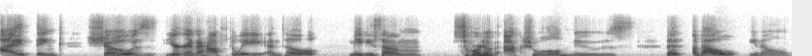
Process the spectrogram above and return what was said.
I think shows you're going to have to wait until maybe some sort of actual news that about, you know,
